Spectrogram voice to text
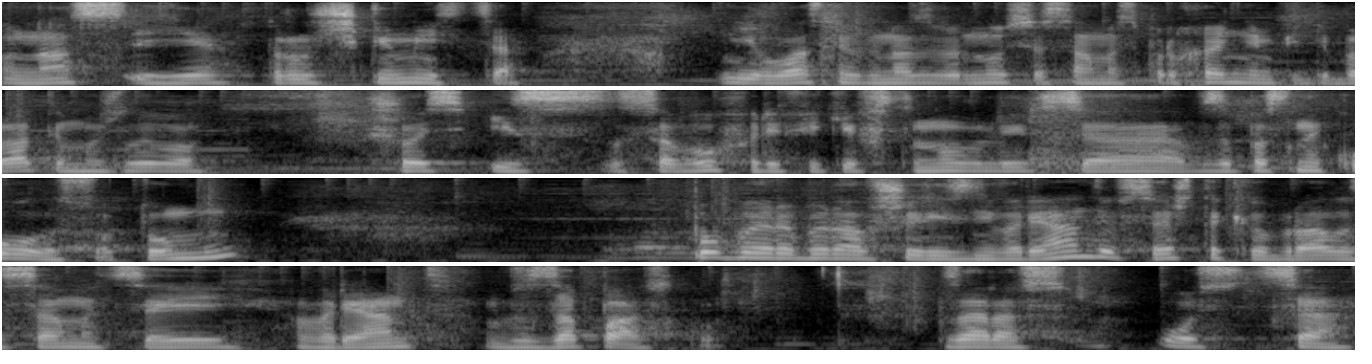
у нас є трошечки місця. І власник до нас звернувся саме з проханням підібрати, можливо, щось із сабвуферів, які встановлюються в запасне колесо. Тому, поперебиравши різні варіанти, все ж таки обрали саме цей варіант в запаску. Зараз ось ця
